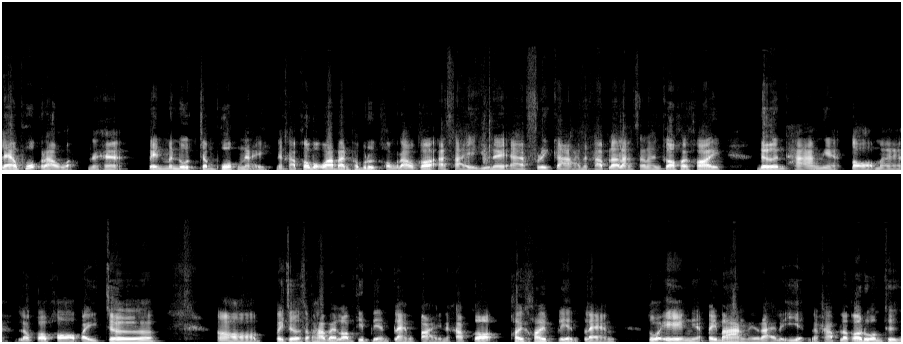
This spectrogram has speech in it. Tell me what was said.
แล้วพวกเราอะนะฮะเป็นมนุษย์จำพวกไหนนะครับเขาบอกว่าบรรพบุรุษของเราก็อาศัยอยู่ในแอฟริกานะครับ แล้วหลังจากนั้นก็ค่อยๆเดินทางเนี่ยต่อมา แล้วก็พอไปเจออไปเจอสภาพแวดล้อมที่เปลี่ยนแปลงไปนะครับ ก็ค่อยๆ เปลี่ยนแปลง ตัวเองเนี่ยไปบ้างในรายละเอียดนะครับ แล้วก็รวมถึง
